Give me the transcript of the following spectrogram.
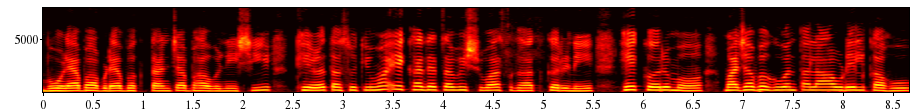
भोळ्या भाबड्या भक्तांच्या भावनेशी खेळत असो किंवा एखाद्याचा विश्वासघात करणे हे कर्म माझ्या भगवंताला आवडेल का हो?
